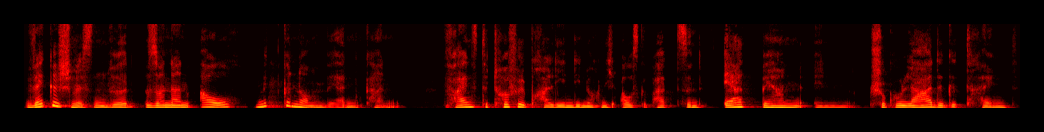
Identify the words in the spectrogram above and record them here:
weggeschmissen wird, sondern auch mitgenommen werden kann. Feinste Trüffelpralinen, die noch nicht ausgepackt sind, Erdbeeren in Schokolade getränkt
